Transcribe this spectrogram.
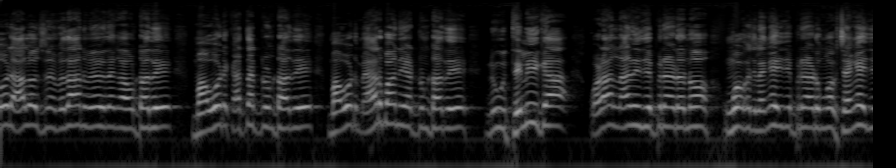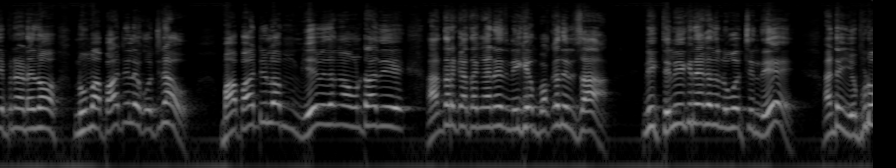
ఓడి ఆలోచన విధానం ఏ విధంగా ఉంటుంది? మా ఓడి కథ ఎట్టుంటుంది మా ఓడి మెహర్బానీ ఎట్టుంటుంది నువ్వు తెలియక కొడాలి నాని చెప్పినాడనో ఇంకొక లింగయ్య చెప్పినాడు ఇంకొక చెంగయ్య చెప్పినాడనో నువ్వు మా పార్టీలోకి వచ్చినావు. మా పార్టీలో ఏ విధంగా ఉంటుంది? అంతర్గతంగా అనేది నీకేం బొక్క తెలుసా? నీకు తెలియకనే కదా నువ్వు వచ్చింది? అంటే ఎప్పుడూ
